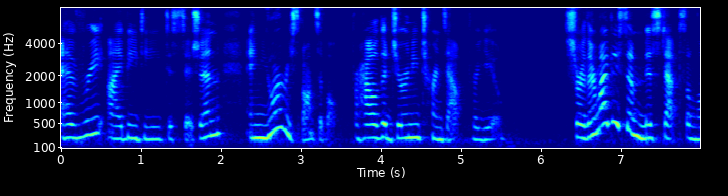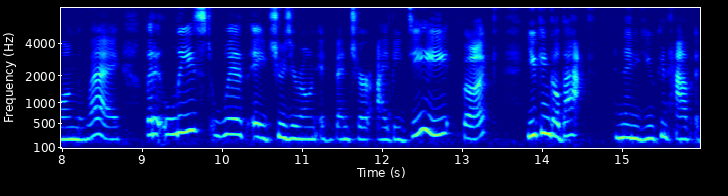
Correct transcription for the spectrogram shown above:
every IBD decision, and you're responsible for how the journey turns out for you. Sure, there might be some missteps along the way, but at least with a Choose Your Own Adventure IBD book, you can go back and then you can have a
